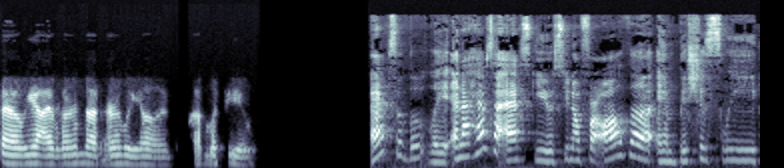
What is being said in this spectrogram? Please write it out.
So yeah, I learned that early on. I'm with you. Absolutely. And I have to ask you, you know, for all the ambitiously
